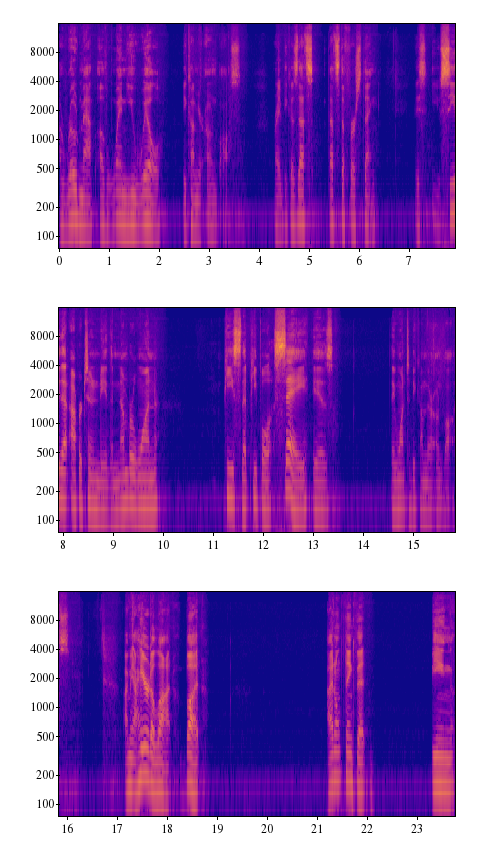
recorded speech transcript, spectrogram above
a roadmap of when you will become your own boss, right? Because that's that's the first thing. They, you see that opportunity. The number one piece that people say is they want to become their own boss. I mean, I hear it a lot, but I don't think that being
